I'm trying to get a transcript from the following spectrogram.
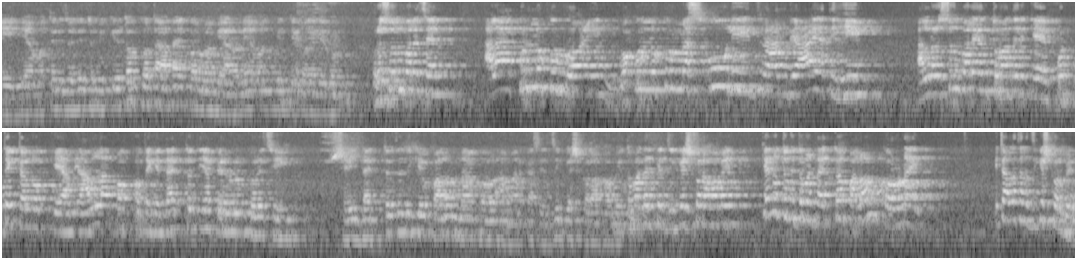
এই নিয়ামতের যদি তুমি কৃতজ্ঞতা আদায় করো, আমি আরও নিয়ামত বৃদ্ধি করে দেব। রসুল বলেছেন, আলা কুল্লুকুম রাইন ওয়া কুল্লুকুম মাসউলিন আন আল্লাহ রসুল বলেন, তোমাদেরকে প্রত্যেকটা লোককে আমি আল্লাহর পক্ষ থেকে দায়িত্ব দিয়ে প্রেরণ করেছি। সেই দায়িত্ব যদি কেউ পালন না করো, আমার কাছে জিজ্ঞেস করা হবে। তোমাদেরকে জিজ্ঞেস করা হবে, কেন তুমি তোমার দায়িত্ব পালন করো নাই? এটা আল্লাহ তাআলা জিজ্ঞেস করবেন।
